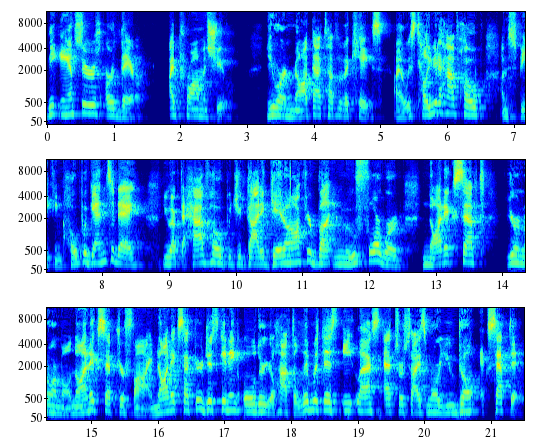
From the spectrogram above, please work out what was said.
The answers are there. I promise you. You are not that tough of a case. I always tell you to have hope. I'm speaking hope again today. You have to have hope, but you got to get off your butt and move forward, not accept you're normal, not accept you're fine, not accept you're just getting older. You'll have to live with this, eat less, exercise more. You don't accept it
